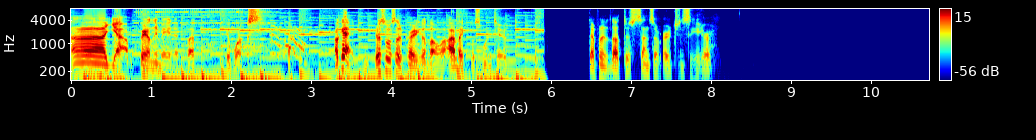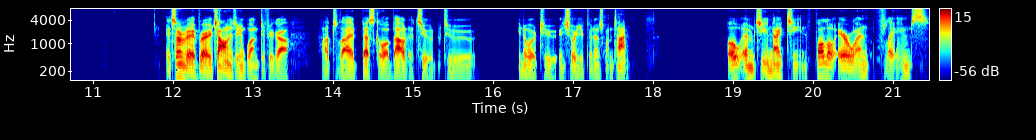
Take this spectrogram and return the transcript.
Uh, yeah, barely made it, but it works. Okay, this was a pretty good level. I like this one too. Definitely love this sense of urgency here. It's certainly a very challenging one to figure out how to like best go about it too, to in order to ensure you finish on time. OMG 19. Follow arrow and flames.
